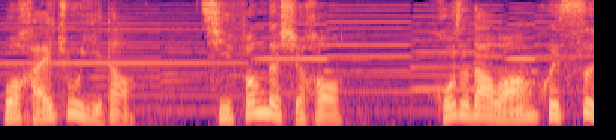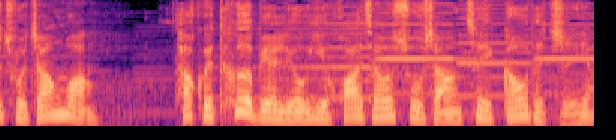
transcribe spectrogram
我还注意到，起风的时候，胡子大王会四处张望，他会特别留意花椒树上最高的枝桠，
